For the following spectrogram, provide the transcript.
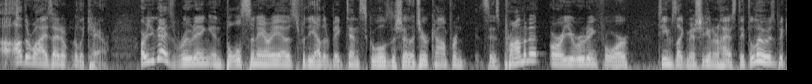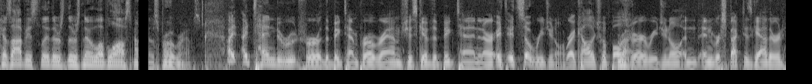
otherwise, I don't really care. Are you guys rooting in bull scenarios for the other Big Ten schools to show that your conference is prominent, or are you rooting for teams like Michigan and Ohio State to lose because obviously there's there's no love lost those programs? I, I tend to root for the Big Ten programs. Just give the Big Ten and our it, it's so regional, right? College football Right. is very regional, and, and respect is gathered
